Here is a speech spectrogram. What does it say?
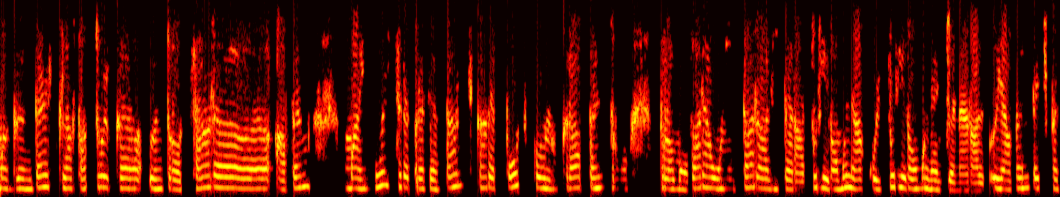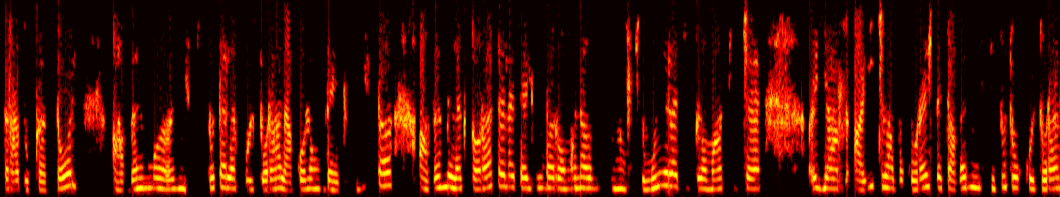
mă gândesc la faptul că într-o țară avem mai mulți reprezentanți care pot conlucra pentru promovarea unitară a literaturii române, a culturii române în general. Îi avem deci pe traducători, avem uh, institutele culturale acolo unde există, avem lectoratele de limbă română, misiunile diplomatice, iar aici, la București, deci avem Institutul Cultural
